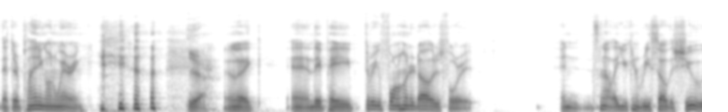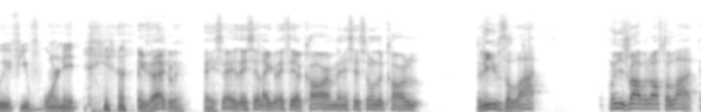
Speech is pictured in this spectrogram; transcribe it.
that they're planning on wearing. Yeah. like and they pay three four hundred dollars for it. And it's not like you can resell the shoe if you've worn it. You know? Exactly. They say they say like they say a car, man. They say as soon as the car leaves the lot, when you drive it off the lot,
